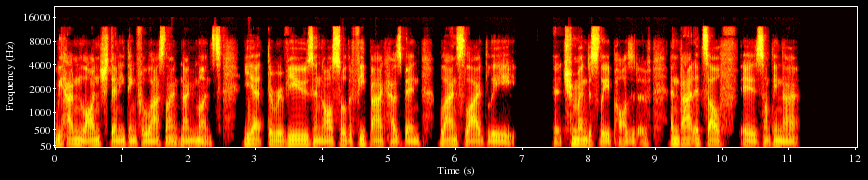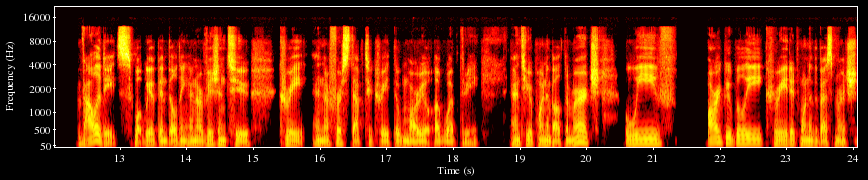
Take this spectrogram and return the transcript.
we hadn't launched anything for the last nine, nine months. Yet the reviews and also the feedback has been landslidely, uh, tremendously positive. And that itself is something that validates what we have been building and our vision to create and our first step to create the Mario of Web3. And to your point about the merch, we've arguably created one of the best merch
